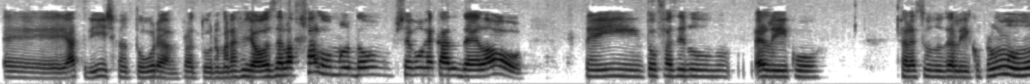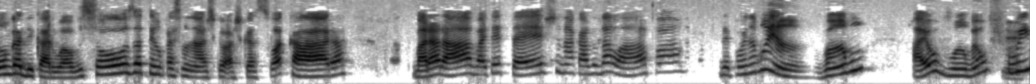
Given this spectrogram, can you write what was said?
é, atriz, cantora, produtora maravilhosa. Ela falou, mandou, chegou um recado dela, ó, tem, tô fazendo elenco, selecionando elenco para um longa de Caro Alves Souza, tem um personagem que eu acho que é a sua cara, Barará, vai ter teste na casa da Lapa depois da manhã. Vamos? Aí eu vamos, eu fui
